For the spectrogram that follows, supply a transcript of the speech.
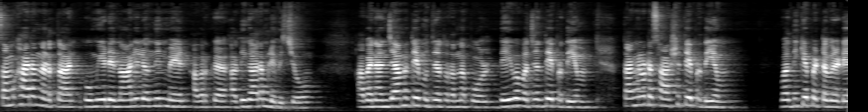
സംഹാരം നടത്താൻ ഭൂമിയുടെ നാലിലൊന്നിന്മേൽ അവർക്ക് അധികാരം ലഭിച്ചു. അവൻ അഞ്ചാമത്തെ മുദ്ര തുറന്നപ്പോൾ ദൈവവചനത്തെ പ്രതിയും തങ്ങളുടെ സാക്ഷ്യത്തെ പ്രതിയും വധിക്കപ്പെട്ടവരുടെ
